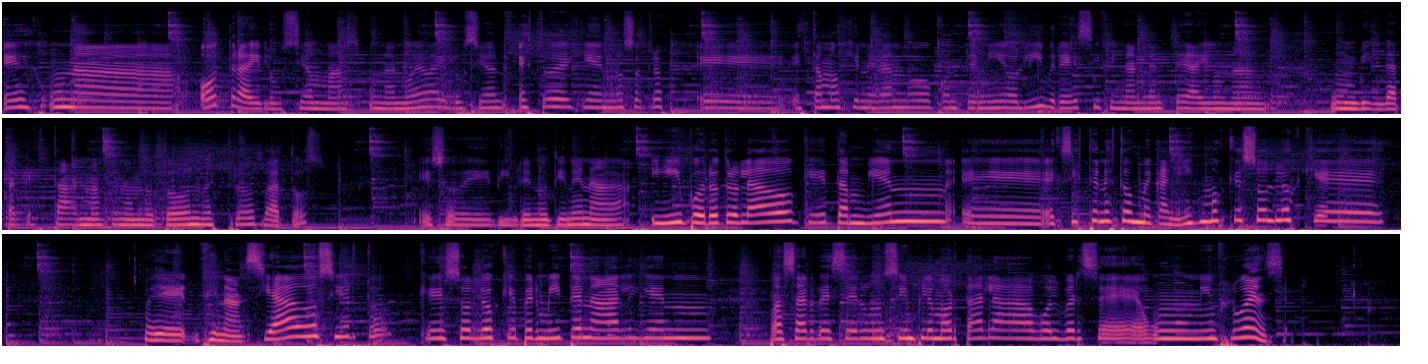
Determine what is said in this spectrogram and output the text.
es una otra ilusión más, una nueva ilusión. Esto de que nosotros eh, estamos generando contenido libre si finalmente hay una, un Big Data que está almacenando todos nuestros datos. Eso de libre no tiene nada. Y por otro lado, que también eh, existen estos mecanismos que son los que eh, financiados, ¿cierto? Que son los que permiten a alguien pasar de ser un simple mortal a volverse un influencer.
